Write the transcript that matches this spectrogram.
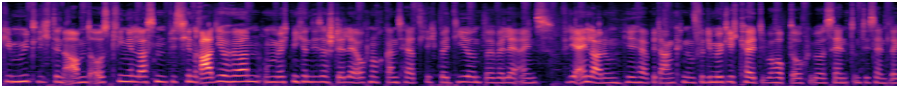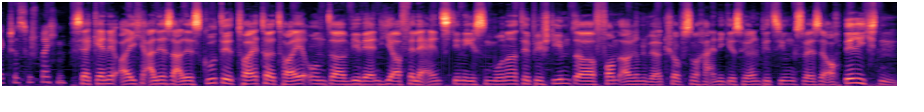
gemütlich den Abend ausklingen lassen, ein bisschen Radio hören und möchte mich an dieser Stelle auch noch ganz herzlich bei dir und bei Welle 1 für die Einladung hierher bedanken und für die Möglichkeit, überhaupt auch über Send und die Send Lectures zu sprechen. Sehr gerne euch alles, alles Gute, toi, toi, toi. Und äh, wir werden hier auf Welle 1 die nächsten Monate bestimmt äh, von euren Workshops noch einiges hören, beziehungsweise auch berichten.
